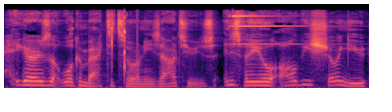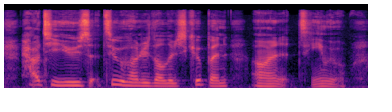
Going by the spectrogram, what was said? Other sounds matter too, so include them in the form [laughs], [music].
Hey guys, welcome back to Tony's How. In this video, I'll be showing you how to use $200 coupon on.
